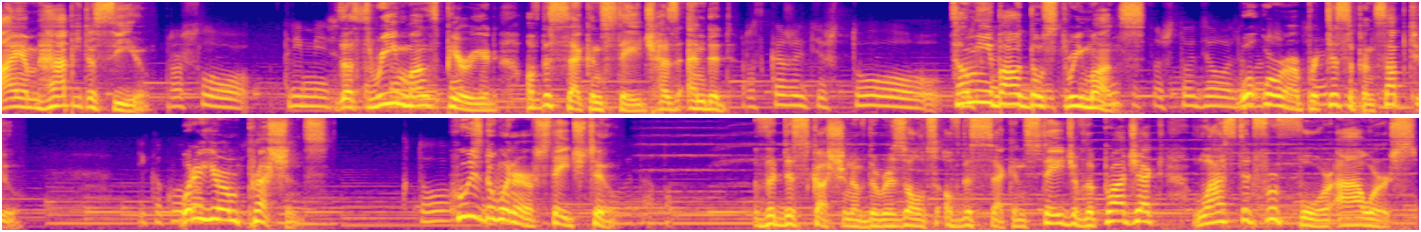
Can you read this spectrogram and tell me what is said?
I am happy to see you. The three-month period of the second stage has ended. Tell me about those three months. What were our participants up to? What are your impressions? Who is the winner of stage two? The discussion of the results of the second stage of the project lasted for four hours.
